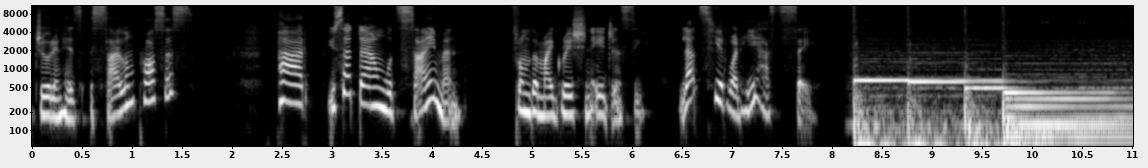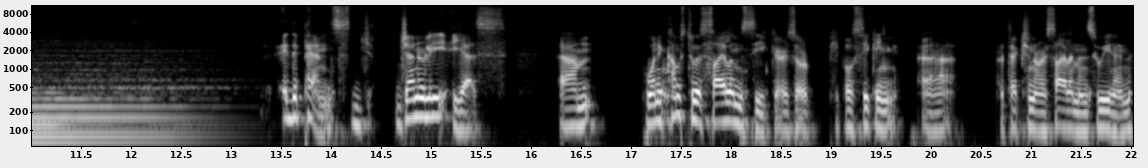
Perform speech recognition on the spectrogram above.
during his asylum process? Pat, you sat down with Simon from the migration agency. Let's hear what he has to say. It depends. G- generally, yes. Um, when it comes to asylum seekers or people seeking uh, protection or asylum in Sweden,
